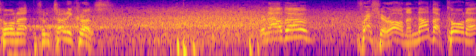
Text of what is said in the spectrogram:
Corner from Toni Kroos. Ronaldo. Pressure on, another corner.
